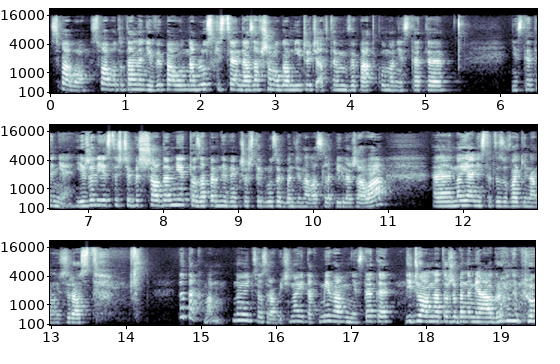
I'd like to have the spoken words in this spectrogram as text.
Słabo, słabo, totalny nie wypał. Na bluzki z zawsze mogłam liczyć, a w tym wypadku, no niestety, niestety nie. Jeżeli jesteście wyższe ode mnie, to zapewne większość tych bluzek będzie na Was lepiej leżała. E, no ja niestety z uwagi na mój wzrost no tak mam. No i co zrobić? No i tak miewam niestety. Liczyłam na to, że będę miała ogromny pro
